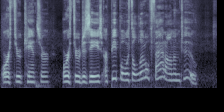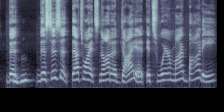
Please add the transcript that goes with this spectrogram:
or through cancer, or through disease, are people with a little fat on them too. That mm-hmm. this isn't. That's why it's not a diet. It's where my body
